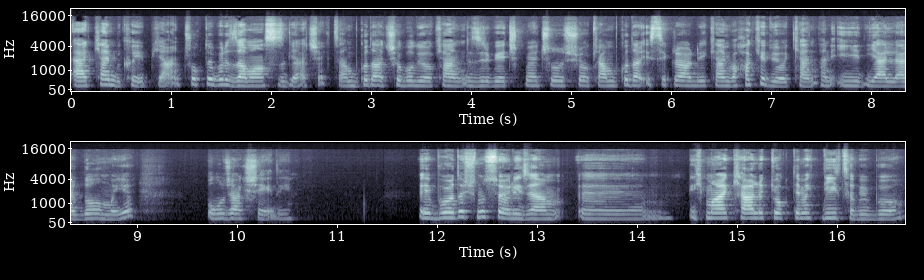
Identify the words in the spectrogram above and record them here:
erken bir kayıp yani. Çok da böyle zamansız gerçekten. Bu kadar çabalıyorken, zirveye çıkmaya çalışıyorken, bu kadar istikrarlıyken ve hak ediyorken hani iyi yerlerde olmayı olacak şey değil. E, bu arada şunu söyleyeceğim. E, ihmalkarlık yok demek değil tabii bu.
